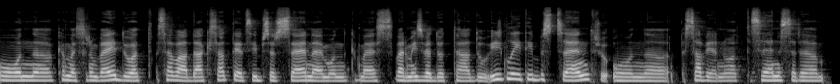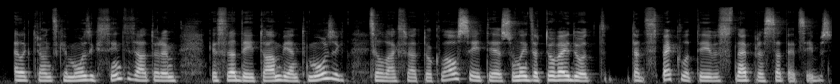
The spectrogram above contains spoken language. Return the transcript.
un ka mēs varam veidot savādākas attiecības ar sēnēm, un ka mēs varam izveidot tādu izglītības centru un uh, savienot sēnes ar uh, elektroniskiem mūzikas sintēzatoriem, kas radītu ambientu mūziku. Cilvēks varētu to klausīties un līdz ar to veidot tādas spekulatīvas, neprasas attiecības.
